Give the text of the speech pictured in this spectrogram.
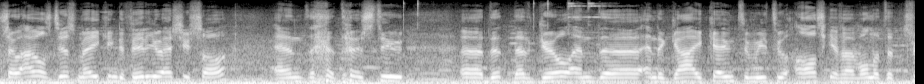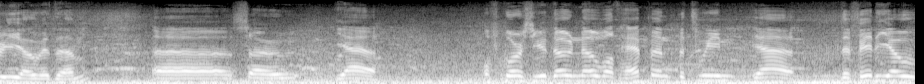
So I was just making the video as you saw, and those two, uh, that, that girl and the, and the guy came to me to ask if I wanted a trio with them. Uh, so yeah, of course you don't know what happened between yeah the video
